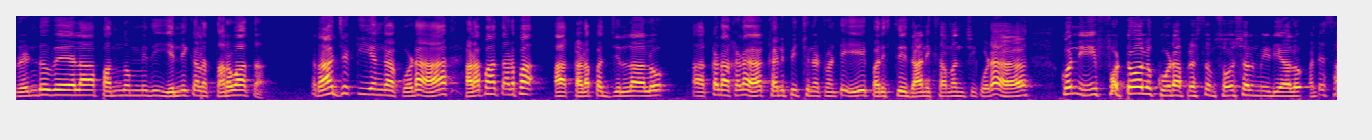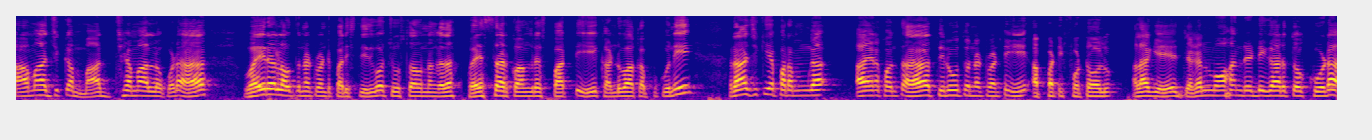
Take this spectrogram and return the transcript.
రెండు వేల పంతొమ్మిది ఎన్నికల తర్వాత రాజకీయంగా కూడా అడపా తడప ఆ కడప జిల్లాలో అక్కడక్కడ కనిపించినటువంటి పరిస్థితి దానికి సంబంధించి కూడా కొన్ని ఫోటోలు కూడా ప్రస్తుతం సోషల్ మీడియాలో అంటే సామాజిక మాధ్యమాల్లో కూడా వైరల్ అవుతున్నటువంటి పరిస్థితి. ఇదిగో చూస్తూ ఉన్నాం కదా. వైఎస్ఆర్ కాంగ్రెస్ పార్టీ కండువా కప్పుకుని రాజకీయ పరంగా ఆయన కొంత తిరుగుతున్నటువంటి అప్పటి ఫోటోలు. అలాగే జగన్మోహన్ రెడ్డి గారితో కూడా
